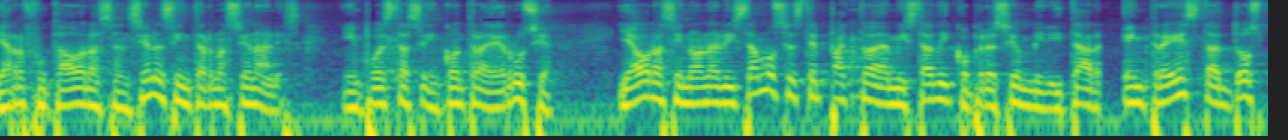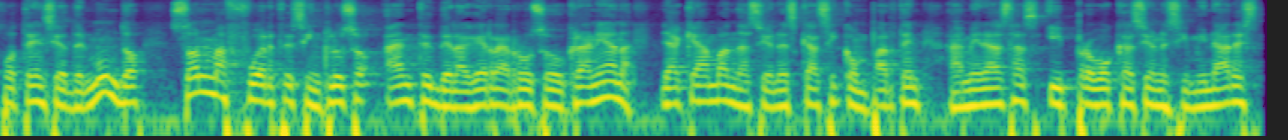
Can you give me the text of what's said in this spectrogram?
y ha refutado las sanciones internacionales impuestas en contra de Rusia y ahora si no analizamos este pacto de amistad y cooperación militar entre estas dos potencias del mundo, son más fuertes incluso antes de la guerra ruso-ucraniana, ya que ambas naciones casi comparten amenazas y provocaciones similares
